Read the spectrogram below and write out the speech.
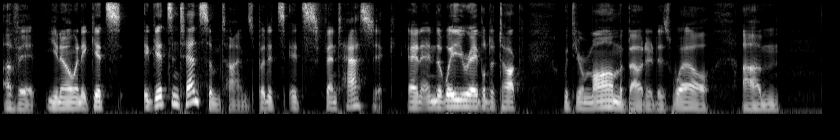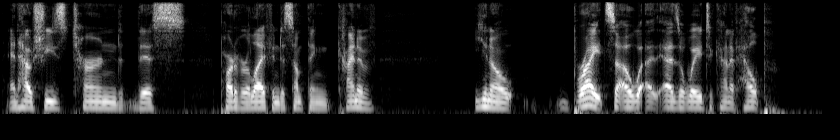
of it you know and it gets it gets intense sometimes but it's it's fantastic. And and the way you're able to talk with your mom about it as well um and how she's turned this part of her life into something kind of you know bright so as a way to kind of help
